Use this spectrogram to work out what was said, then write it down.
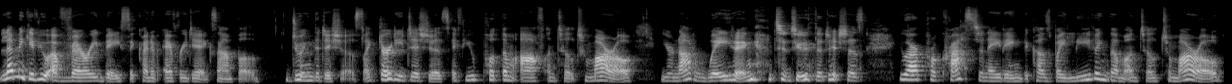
Let me give you a very basic kind of everyday example doing the dishes, like dirty dishes, if you put them off until tomorrow, you're not waiting to do the dishes. You are procrastinating because by leaving them until tomorrow,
